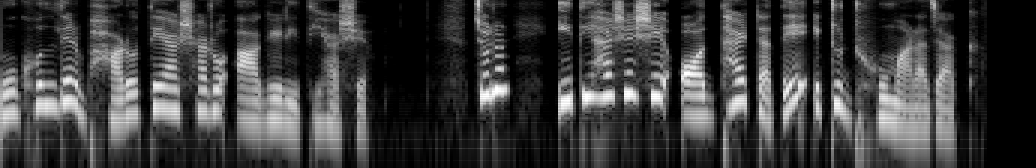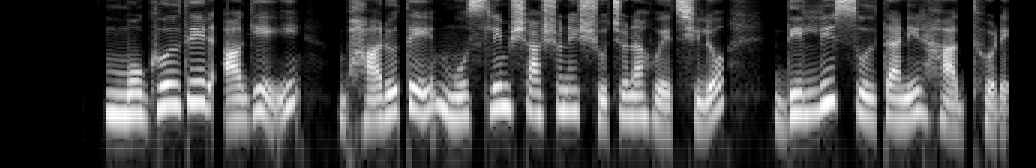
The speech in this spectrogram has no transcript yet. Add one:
মুঘলদের ভারতে আসারও আগের ইতিহাসে। চলুন ইতিহাসে সে অধ্যায়টাতে একটু ঢু মারা যাক। মুঘলদের আগে ভারতে মুসলিম শাসনের সূচনা হয়েছিল দিল্লির সুলতানির হাত ধরে।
